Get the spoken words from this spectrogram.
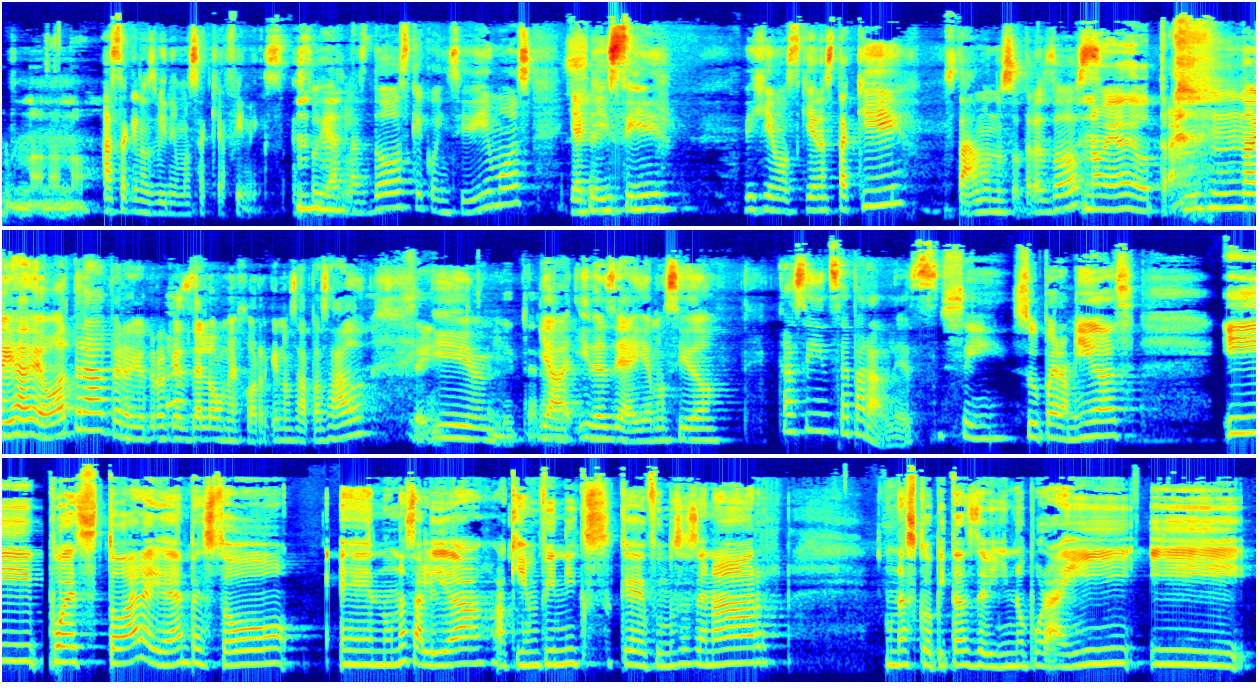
No, no, no. Hasta que nos vinimos aquí a Phoenix, estudiar las dos, que coincidimos. Y aquí sí dijimos, ¿quién está aquí? Estábamos nosotras dos. No había de otra. no había de otra, pero yo creo que es de lo mejor que nos ha pasado. Sí, y, ya, y desde ahí hemos sido casi inseparables. Sí, súper amigas. Y pues toda la idea empezó en una salida aquí en Phoenix que fuimos a cenar, unas copitas de vino por ahí y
